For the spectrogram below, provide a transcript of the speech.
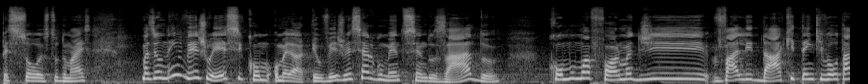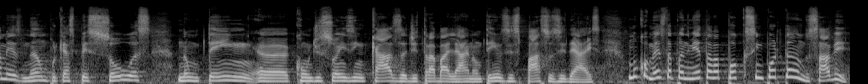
pessoas e tudo mais. Mas eu nem vejo esse como. Ou melhor, eu vejo esse argumento sendo usado como uma forma de validar que tem que voltar mesmo. Não, porque as pessoas não têm uh, condições em casa de trabalhar, não têm os espaços ideais. No começo da pandemia tava pouco se importando, sabe?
